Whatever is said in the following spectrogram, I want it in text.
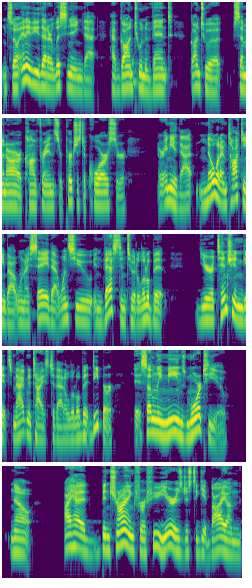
And so, any of you that are listening that have gone to an event, gone to a seminar or conference or purchased a course or or any of that know what I'm talking about when I say that once you invest into it a little bit, your attention gets magnetized to that a little bit deeper. It suddenly means more to you. Now, I had been trying for a few years just to get by on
